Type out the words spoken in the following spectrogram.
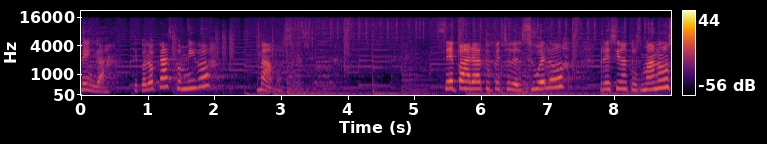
Venga, ¿te colocas conmigo? Vamos. Separa tu pecho del suelo, presiona tus manos,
